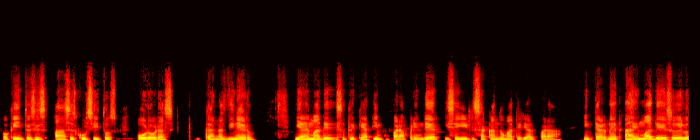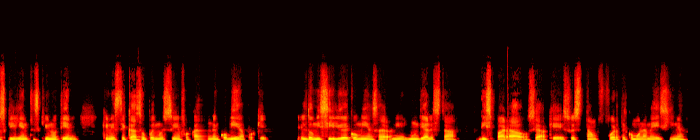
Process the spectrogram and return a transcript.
Ok, entonces haces cursitos por horas, ganas dinero. Y además de eso te queda tiempo para aprender y seguir sacando material para internet, además de eso de los clientes que uno tiene, que en este caso pues me estoy enfocando en comida, porque el domicilio de comidas a nivel mundial está disparado, o sea que eso es tan fuerte como la medicina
